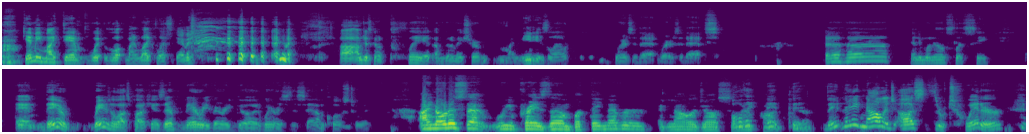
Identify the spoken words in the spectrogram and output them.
Give me my damn wi- lo- my like list. Damn it. uh, I'm just gonna play it. I'm gonna make sure my media is loud. Where's it at? Where's it at? Uh huh. Anyone else? Let's see. And they are Raiders of the Lost podcast. They're very, very good. Where is this at? I'm close to it. I noticed that we praise them, but they never acknowledge us. Oh, they they, they they they acknowledge us through Twitter.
